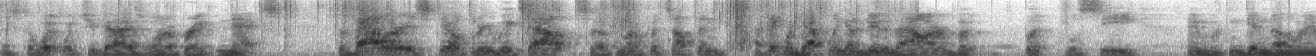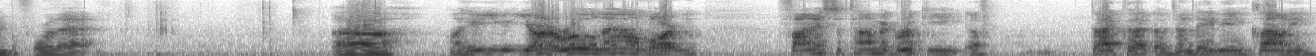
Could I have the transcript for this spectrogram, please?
as to what, what you guys want to break next. The Valor is still three weeks out, so if you want to put something, I think we're definitely going to do the Valor, but but we'll see. Maybe we can get another one in before that. Uh, well, here you, you're on a roll now, Martin. Finest atomic rookie of die cut of Jadeveon Clowney.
